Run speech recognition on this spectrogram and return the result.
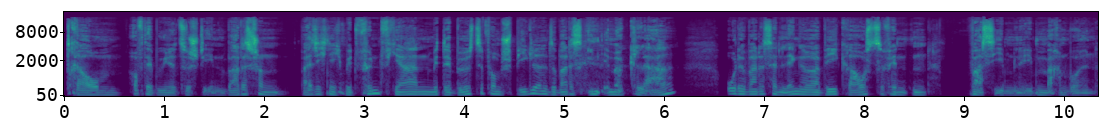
Traum, auf der Bühne zu stehen? War das schon, weiß ich nicht, mit fünf Jahren mit der Bürste vom Spiegel? Also war das Ihnen immer klar? Oder war das ein längerer Weg rauszufinden, was Sie im Leben machen wollen?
